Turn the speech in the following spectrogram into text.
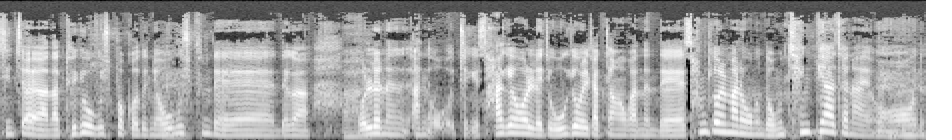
진짜야 나 되게 오고 싶었거든요. 오고 싶은데 내가 원래는 한 오- 저기 4개월 내지 5개월 작정하고 갔는데 3개월 만에 오면 너무 창피하잖아요. 근데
